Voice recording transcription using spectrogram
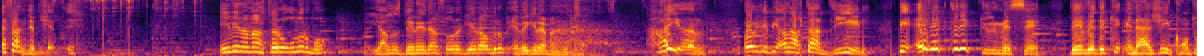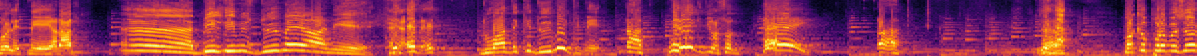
Efendim, evin anahtarı olur mu? Yalnız deneyden sonra geri alırım eve giremem lütfen. hayır, öyle bir anahtar değil. Bir elektrik düğmesi. Devredeki enerjiyi kontrol etmeye yarar. He, bildiğimiz düğme yani. E, evet, duvardaki düğme gibi. Ah, nereye gidiyorsun? Hey! Ah. Ah. Bakın profesör,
